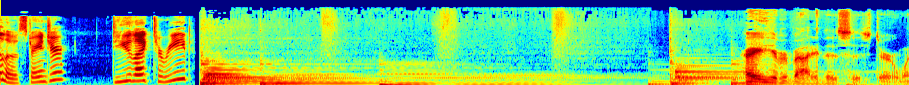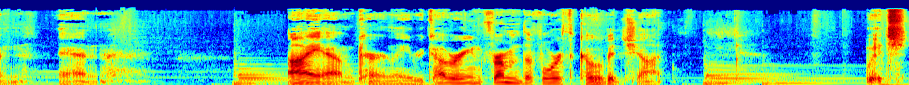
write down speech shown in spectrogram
Hello, stranger. Do you like to read? Hey everybody, this is Derwin, and I am currently recovering from the fourth COVID shot, which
